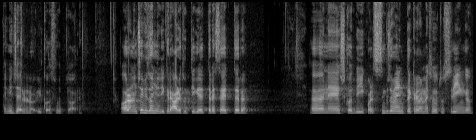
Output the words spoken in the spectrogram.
e mi generano il costruttore. Ora non c'è bisogno di creare tutti i getter e setter eh, né hashcode equals, semplicemente creo il metodo toString.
